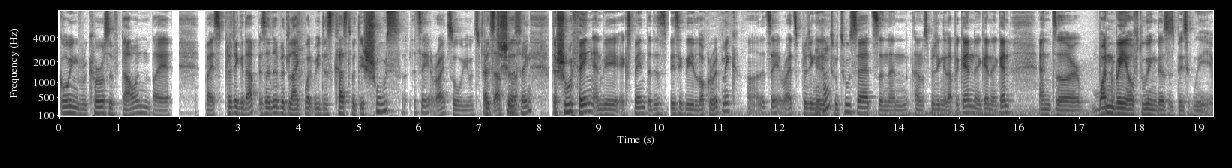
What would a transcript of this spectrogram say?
going recursive down by by splitting it up is a little bit like what we discussed with the shoes, let's say, right? So you would split That's up the shoe the, thing. the shoe thing, and we explained that this is basically logarithmic, uh, let's say, right? Splitting mm-hmm. it into two sets and then kind of splitting it up again, again, again. And uh, one way of doing this is basically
